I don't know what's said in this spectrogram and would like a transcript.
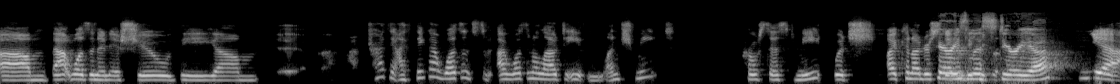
um, that wasn't an issue. The um, I'm trying to think. I think I wasn't I wasn't allowed to eat lunch meat processed meat, which I can understand. Carries listeria. Yeah,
